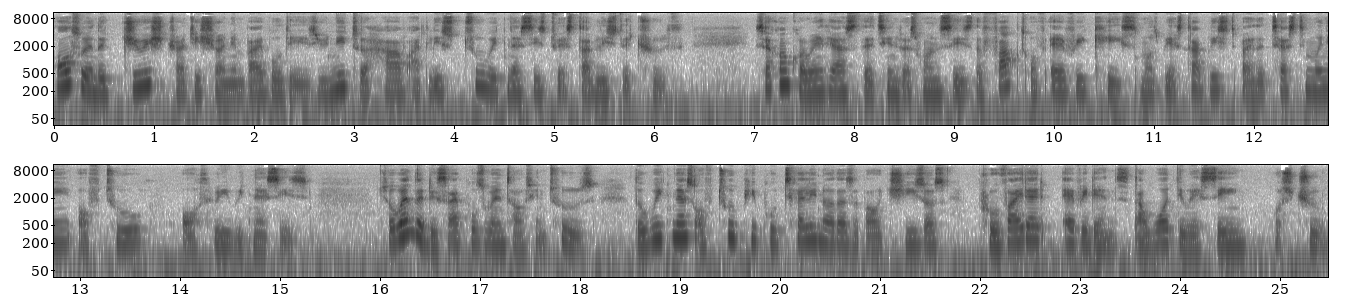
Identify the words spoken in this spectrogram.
Also, in the Jewish tradition in Bible days, you need to have at least two witnesses to establish the truth. 2 Corinthians 13, verse 1 says, The fact of every case must be established by the testimony of two or three witnesses. So, when the disciples went out in twos, the witness of two people telling others about Jesus provided evidence that what they were saying was true.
